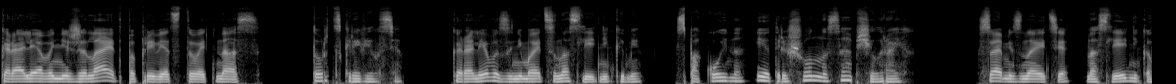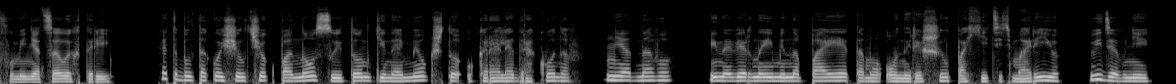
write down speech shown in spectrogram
«Королева не желает поприветствовать нас!» Торт скривился. «Королева занимается наследниками», — спокойно и отрешенно сообщил Райх. «Сами знаете, наследников у меня целых три». Это был такой щелчок по носу и тонкий намек, что у короля драконов ни одного. И, наверное, именно поэтому он и решил похитить Марию, видя в ней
